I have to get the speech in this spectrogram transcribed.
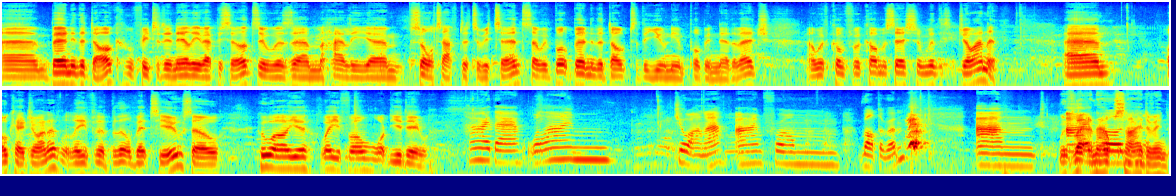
Um, Bernie the dog, who featured in earlier episodes, who was um, highly um, sought after to return. So we've brought Bernie the dog to the Union pub in Nether Edge, and we've come for a conversation with Joanna. Um, okay, Joanna, we'll leave a little bit to you. So, who are you? Where are you from? What do you do? Hi there. Well, I'm Joanna. I'm from Rotherham, and We've I let an outsider in.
